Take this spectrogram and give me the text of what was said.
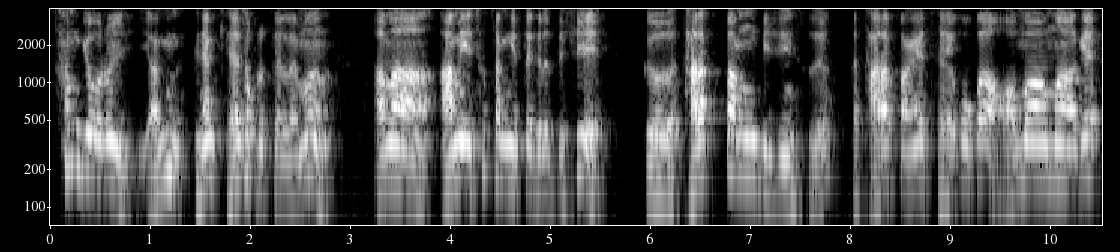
3개월을 연 그냥 계속 그렇게 하려면 아마 암웨이 초창기 때 그랬듯이 그 다락방 비즈니스 그 다락방의 재고가 어마어마하게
